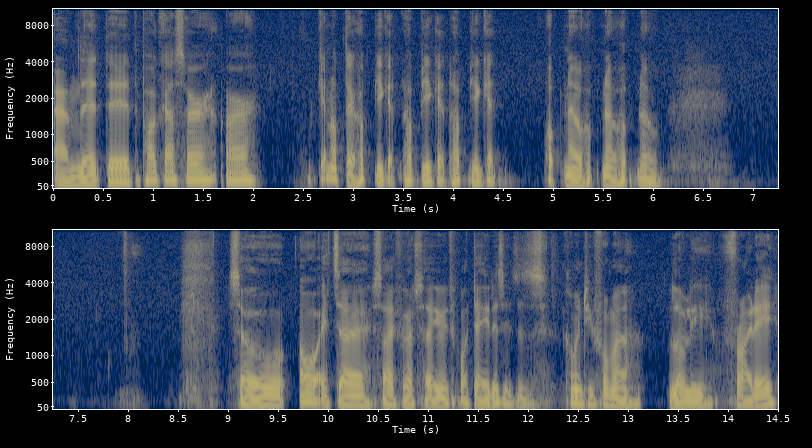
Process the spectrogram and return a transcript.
and the the, the podcasts are are getting up there. Up you get, up you get, up you get, up no, up no, up no. So, oh, it's uh, sorry, I forgot to tell you what day it is. It is coming to you from a lovely Friday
